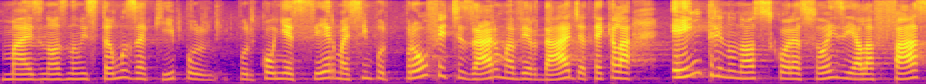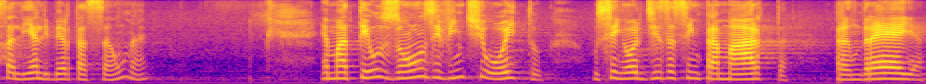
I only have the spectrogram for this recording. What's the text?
mas nós não estamos aqui por, por conhecer, mas sim por profetizar uma verdade até que ela entre nos nossos corações e ela faça ali a libertação. Né? É Mateus 11, 28. O Senhor diz assim para Marta, para Andréia,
